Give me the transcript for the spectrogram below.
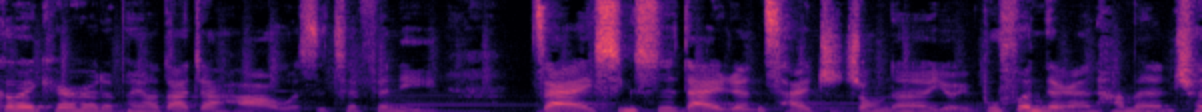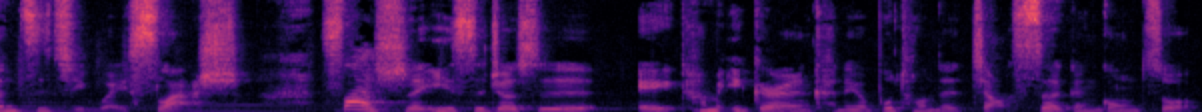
各位 CareHer 的朋友，大家好，我是 Tiffany。在新时代人才之中呢，有一部分的人，他们称自己为 Slash。Slash 的意思就是，诶，他们一个人可能有不同的角色跟工作。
